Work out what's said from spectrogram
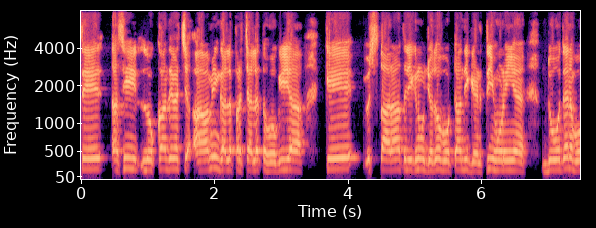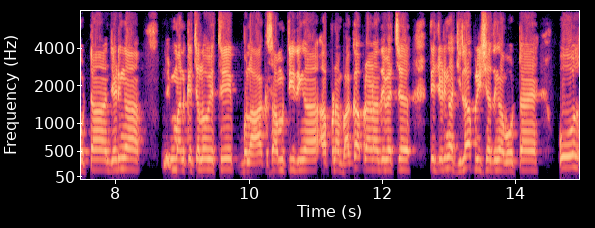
ਤੇ ਅਸੀਂ ਲੋਕਾਂ ਦੇ ਵਿੱਚ ਆਮ ਹੀ ਗੱਲ ਪ੍ਰਚਲਿਤ ਹੋ ਗਈ ਆ ਕਿ 17 ਤਰੀਕ ਨੂੰ ਜਦੋਂ ਵੋਟਾਂ ਦੀ ਗਿਣਤੀ ਹੋਣੀ ਹੈ, ਦੋ ਦਿਨ ਵੋਟਾਂ ਜਿਹੜੀਆਂ, ਮੰਨ ਕੇ ਚਲੋ ਇੱਥੇ ਬਲਾਕ ਸਮਿਤੀ ਦੀਆਂ ਆਪਣਾ ਬਾਘਾ ਪੁਰਾਣਾ ਦੇ ਵਿੱਚ, ਤੇ ਜਿਹੜੀਆਂ ਜ਼ਿਲ੍ਹਾ ਪ੍ਰੀਸ਼ਦ ਦੀਆਂ ਵੋਟਾਂ ਹੈ ਉਹ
